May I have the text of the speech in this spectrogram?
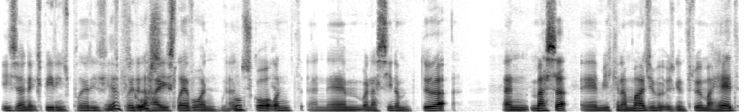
he's an experienced player. He's, Yeah, he's played at the highest level in, in Scotland. And um, when I seen him do it and miss it, um, you can imagine what was going through my head.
